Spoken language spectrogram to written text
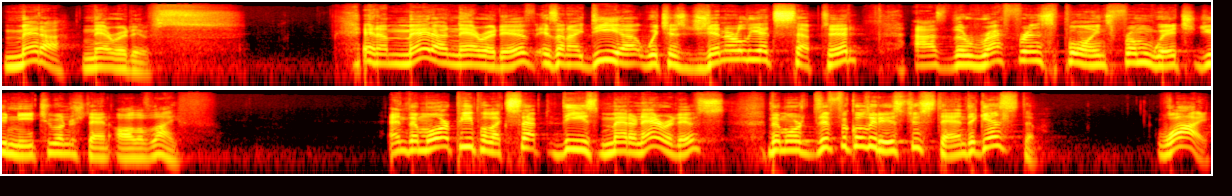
meta narratives. And a meta narrative is an idea which is generally accepted as the reference points from which you need to understand all of life. And the more people accept these meta narratives, the more difficult it is to stand against them. Why?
